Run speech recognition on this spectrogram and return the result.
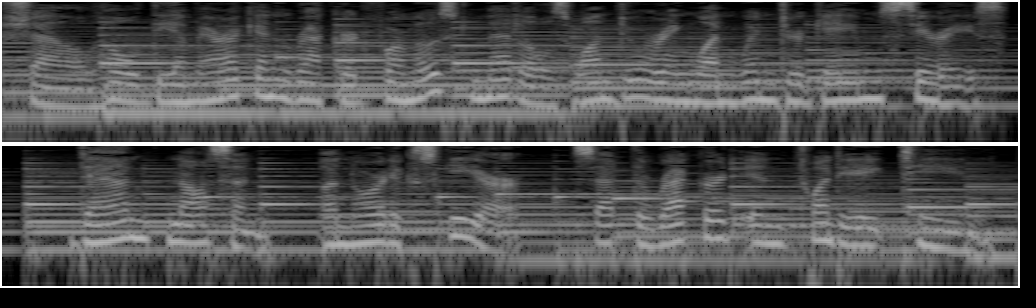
she'll hold the American record for most medals won during one Winter Games series. Dan Cnossen, a Nordic skier, set the record in 2018.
